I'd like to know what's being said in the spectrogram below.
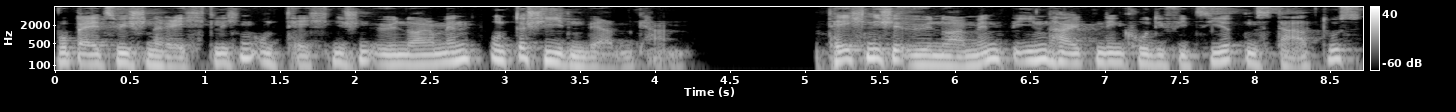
wobei zwischen rechtlichen und technischen Ö-Normen unterschieden werden kann. Technische Ö-Normen beinhalten den kodifizierten Status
